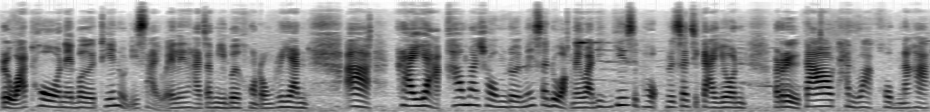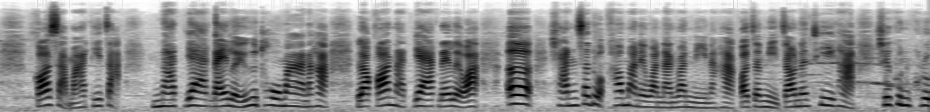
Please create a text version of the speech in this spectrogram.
หรือว่าโทรในเบอร์ที่หนูดีใส่ไว้เลยนะคะจะมีเบอร์ของโรงเรียนใครอยากเข้ามาชมโดยไม่สะดวกในวันที่ 26 พฤศจิกายน หรือ 9 ธันวาคมนะคะ ก็สามารถที่จะนัดแยกได้เลยก็คือโทรมานะคะ แล้วก็นัดแยกได้เลยว่าเออฉันสะดวกเข้ามาในวันนั้นวันนี้นะคะ ก็จะมีเจ้าหน้าที่ค่ะ ชื่อคุณครู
